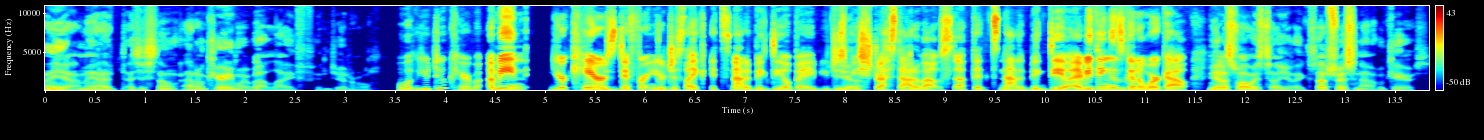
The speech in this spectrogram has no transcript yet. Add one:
Oh, yeah, I mean, I, I just don't. I don't care anymore about life in general. Well, you do care about. I mean, your care is different. You're just like, it's not a big deal, babe. You just Yeah. be stressed out about stuff that's not a big deal. Everything is gonna work out. Yeah, that's what I always tell you. Like, stop stressing out. Who cares?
